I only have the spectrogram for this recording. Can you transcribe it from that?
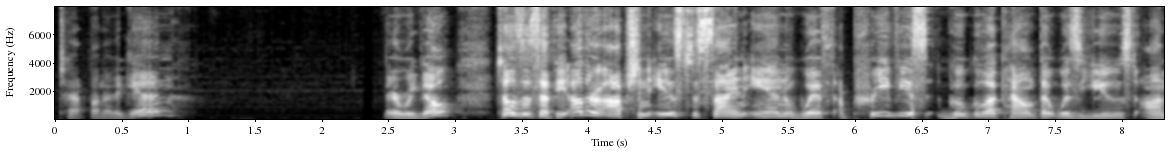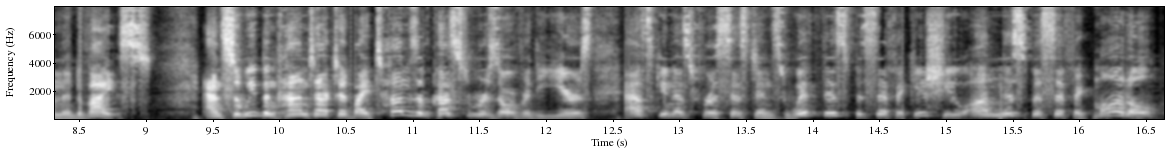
tap on it again, there we go. Tells us that the other option is to sign in with a previous Google account that was used on the device. And so we've been contacted by tons of customers over the years asking us for assistance with this specific issue on this specific model,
